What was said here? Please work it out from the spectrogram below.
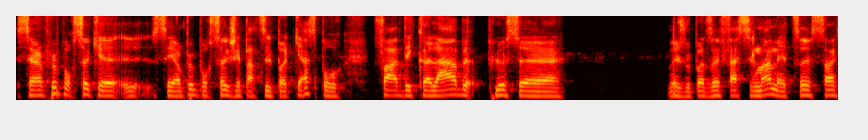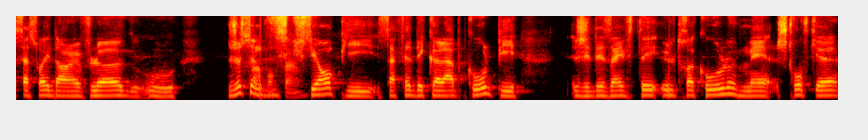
c'est un peu pour ça que c'est un peu pour ça que j'ai parti le podcast pour faire des collabs plus euh, mais je veux pas dire facilement, mais sans que ça soit dans un vlog ou juste une discussion, puis ça fait des collabs cool, puis j'ai des invités ultra cool, mais je trouve que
